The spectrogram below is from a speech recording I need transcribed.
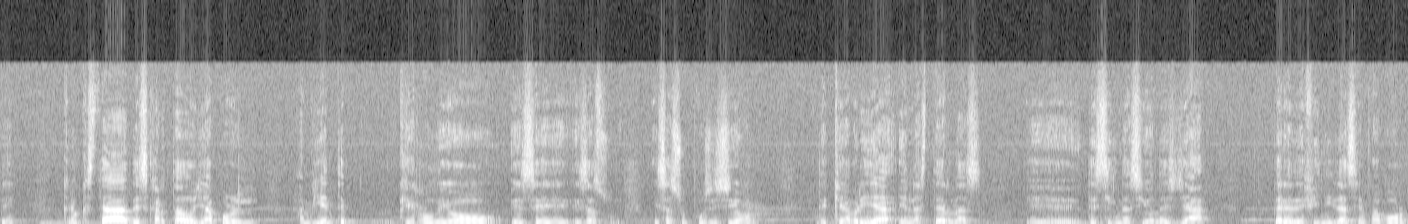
¿sí? Creo que está descartado ya por el ambiente que rodeó ese, esa, esa suposición de que habría en las ternas eh, designaciones ya predefinidas en favor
